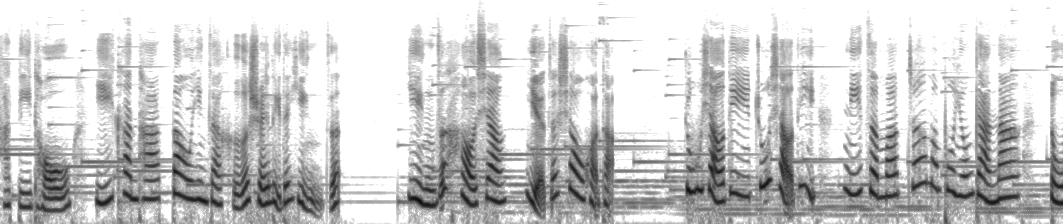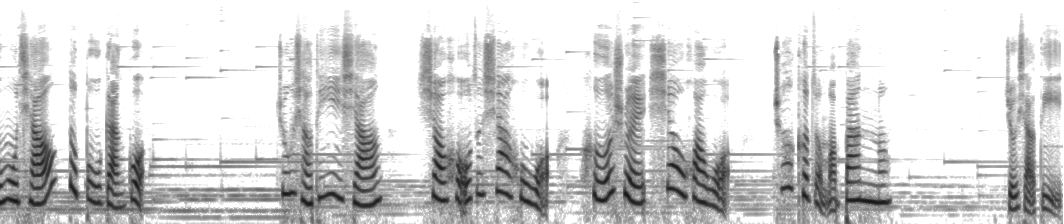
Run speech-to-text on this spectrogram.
他低头一看，他倒映在河水里的影子，影子好像也在笑话他。猪小弟，猪小弟，你怎么这么不勇敢呢？独木桥都不敢过。猪小弟一想，小猴子吓唬我，河水笑话我，这可怎么办呢？猪小弟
